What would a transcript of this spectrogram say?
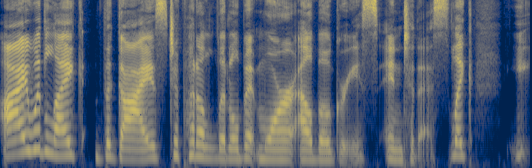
I would like the guys to put a little bit more elbow grease into this. Like, y-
